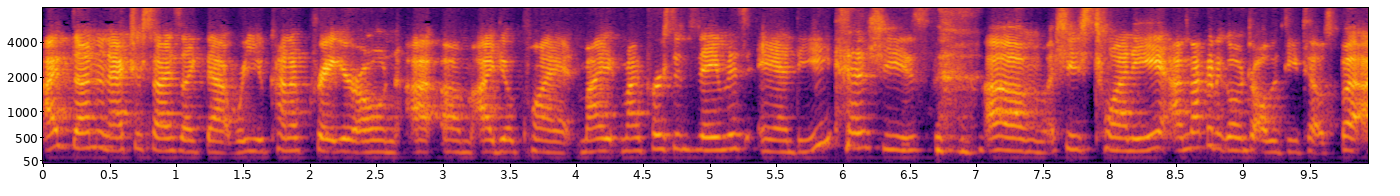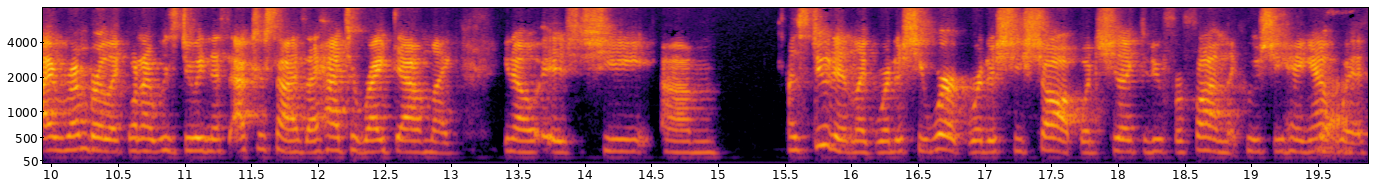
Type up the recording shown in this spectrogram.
I've done an exercise like that where you kind of create your own uh, um, ideal client. My my person's name is Andy, and she's um, she's 20. I'm not going to go into all the details, but I remember like when I was doing this exercise, I had to write down like, you know, is she um, a student like where does she work? Where does she shop? What does she like to do for fun? Like who's she hang out yeah. with?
